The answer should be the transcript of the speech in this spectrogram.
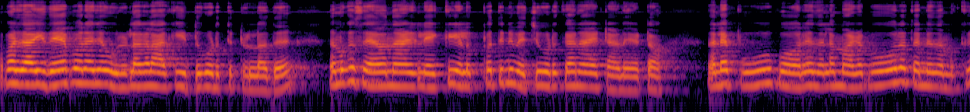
അപ്പോൾ അതാ ഇതേപോലെ ഞാൻ ഉരുളകളാക്കി ഇട്ട് കൊടുത്തിട്ടുള്ളത്. നമുക്ക് സേവനാഴിലേക്ക് എളുപ്പത്തിന് വെച്ച് കൊടുക്കാനായിട്ടാണ് കേട്ടോ. നല്ല പൂ പോലെ നല്ല മഴ പോലെ തന്നെ നമുക്ക്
